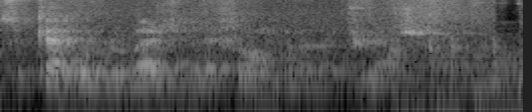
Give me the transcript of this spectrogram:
ce cadre global d'une réforme euh, plus large.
